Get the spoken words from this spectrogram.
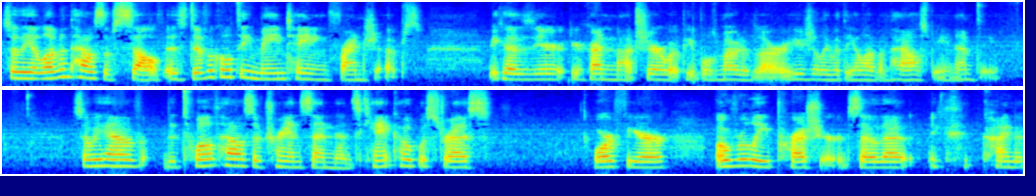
so the 11th house of self is difficulty maintaining friendships. because you're you're kind of not sure what people's motives are. Usually, with the eleventh house being empty. So we have the twelfth house of transcendence. Can't cope with stress or fear. Overly pressured. So that kind of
